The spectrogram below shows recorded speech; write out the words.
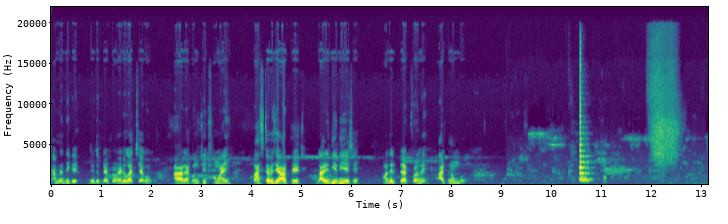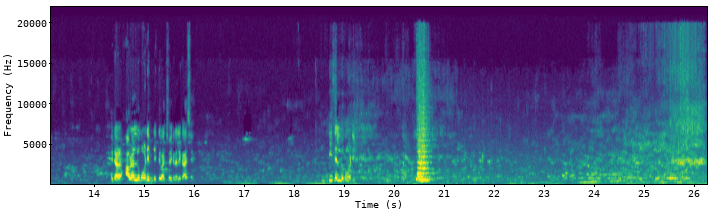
সামনের দিকে, যেহেতু প্ল্যাটফর্মে ঢোকাচ্ছে এখন। আর এখন ঠিক সময় পাঁচটা বেজে আট মিনিট, গাড়ি দিয়ে দিয়েছে আমাদের প্ল্যাটফর্মে আট নম্বর। লোকোমোটিভ হাওড়া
